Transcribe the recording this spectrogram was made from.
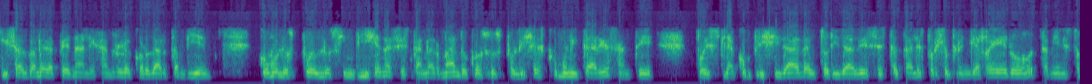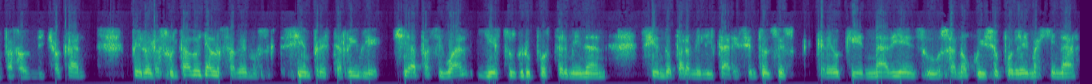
Quizás vale la pena, Alejandro, recordar también cómo los pueblos indígenas se están armando con sus policías comunitarias ante pues la complicidad de autoridades estatales, por ejemplo en Guerrero, también esto pasado en Michoacán, pero el resultado ya lo sabemos, siempre es terrible. Chiapas igual y estos grupos terminan siendo paramilitares. Entonces, creo que nadie en su sano juicio podría imaginar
